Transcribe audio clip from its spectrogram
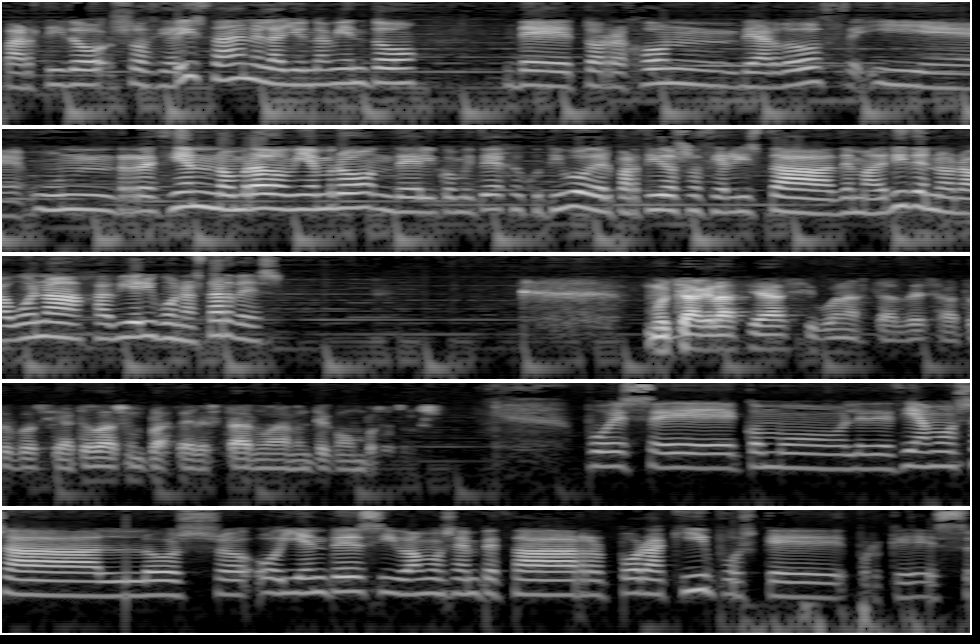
Partido Socialista en el Ayuntamiento de Torrejón de Ardoz y eh, un recién nombrado miembro del Comité Ejecutivo del Partido Socialista de Madrid. Enhorabuena, Javier, y buenas tardes. Muchas gracias y buenas tardes a todos y a todas. Un placer estar nuevamente con vosotros. Pues eh, como le decíamos a los oyentes y vamos a empezar por aquí, pues que porque es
